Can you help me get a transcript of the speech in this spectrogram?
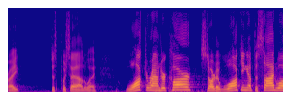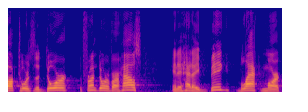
right? Just push that out of the way walked around her car, started walking up the sidewalk towards the door, the front door of our house, and it had a big black mark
